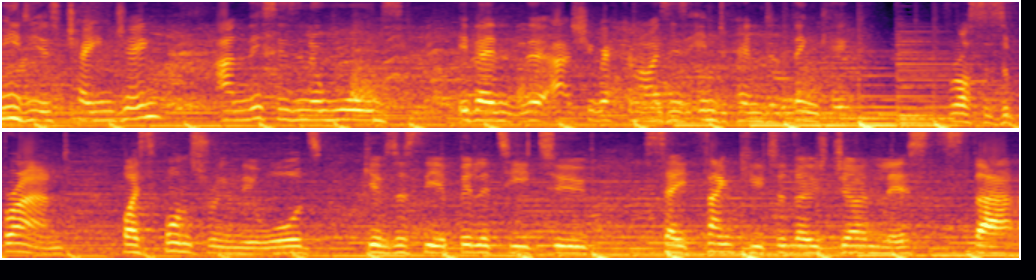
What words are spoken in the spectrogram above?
Media is changing and this is an awards event that actually recognises independent thinking. For us as a brand, by sponsoring the awards gives us the ability to say thank you to those journalists that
